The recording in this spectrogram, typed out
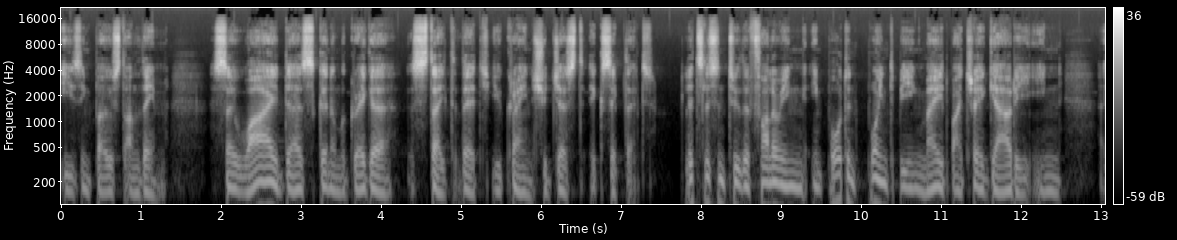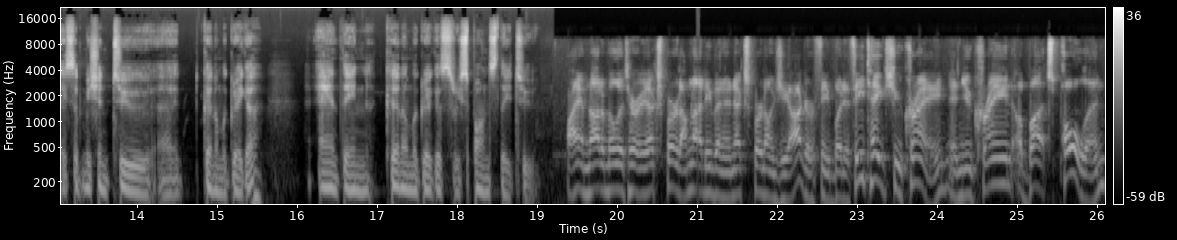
is imposed on them. So, why does Colonel Macgregor state that Ukraine should just accept that? Let's listen to the following important point being made by Trey Gowdy in a submission to uh, Colonel Macgregor and then Colonel Macgregor's response thereto. I am not a military expert. I'm not even an expert on geography. But if he takes Ukraine and Ukraine abuts Poland,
